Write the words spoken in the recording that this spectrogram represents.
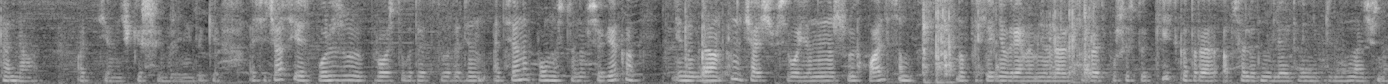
тона, оттеночки шиммерные такие. А сейчас я использую просто вот этот вот один оттенок полностью на все веко. Иногда, ну, чаще всего я наношу их пальцем, но в последнее время мне нравится брать пушистую кисть, которая абсолютно для этого не предназначена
